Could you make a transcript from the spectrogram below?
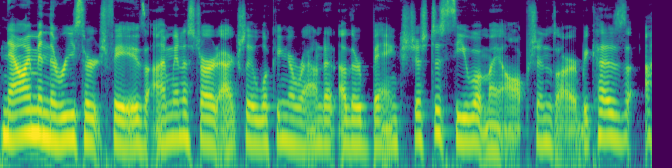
now I'm in the research phase. I'm going to start actually looking around at other banks just to see what my options are because uh,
